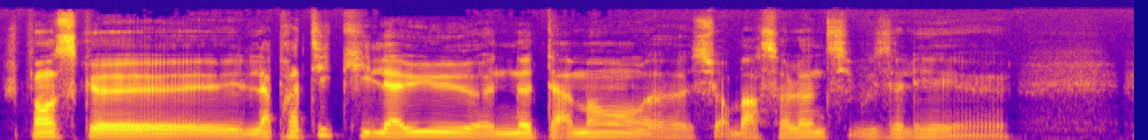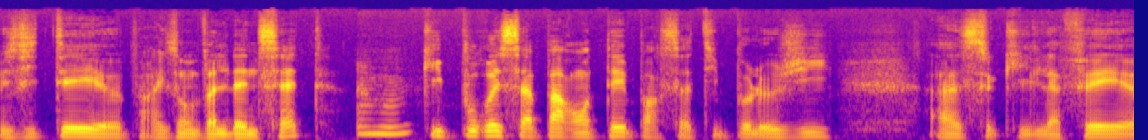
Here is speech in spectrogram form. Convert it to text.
Je pense que la pratique qu'il a eue, euh, notamment euh, sur Barcelone, si vous allez euh, visiter par exemple Valdenset, mhm. qui pourrait s'apparenter par sa typologie à ce qu'il a fait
